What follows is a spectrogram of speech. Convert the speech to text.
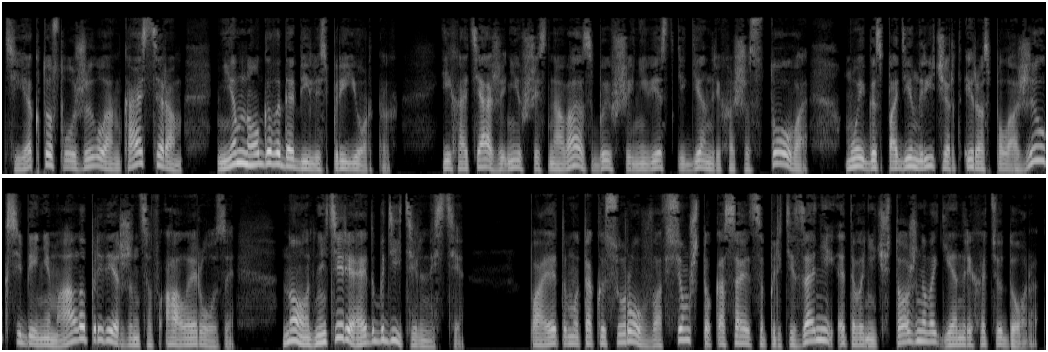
Те, кто служил ланкастером, немногого добились при Йорках. И хотя, женившись на вас, бывшей невестке Генриха VI, мой господин Ричард и расположил к себе немало приверженцев Алой Розы, но он не теряет бдительности. поэтому так и суров во всем, что касается притязаний этого ничтожного Генриха Тюдора.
